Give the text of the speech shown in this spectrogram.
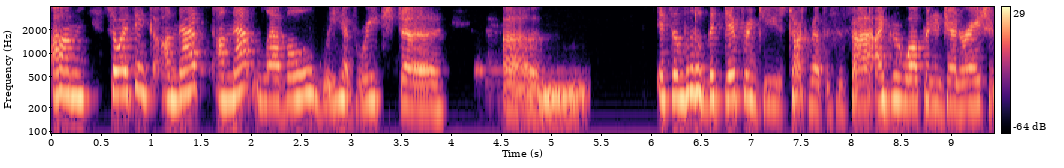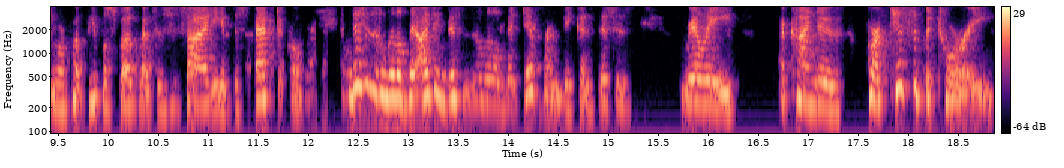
Um, so, I think on that on that level, we have reached a. Um, it's a little bit different. You talk about the society. I grew up in a generation where people spoke about the society of the spectacle. And this is a little bit. I think this is a little bit different because this is really a kind of participatory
